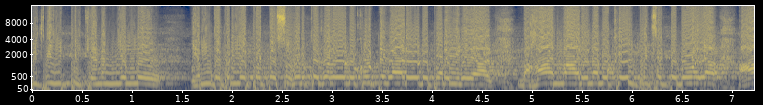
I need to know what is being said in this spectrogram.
വിജയിപ്പിക്കണം എന്ന് എന്റെ പ്രിയപ്പെട്ട സുഹൃത്തുക്കളോട് കൂട്ടുകാരോട് പറയുകയാണ്. മഹാന്മാര് നമുക്ക് ഏൽപ്പിച്ചിട്ട് പോയ ആ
